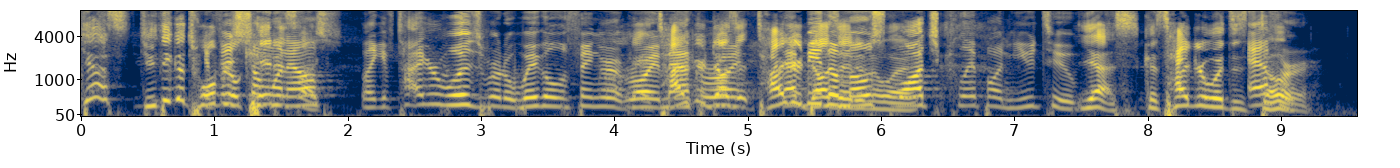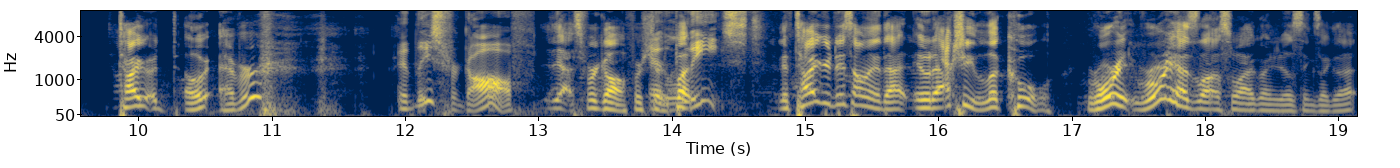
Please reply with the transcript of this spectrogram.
yes. Do you think a If twelve year it's old kid someone else, like, if Tiger Woods were to wiggle a finger at Rory Tiger McIlroy, does it- Tiger that'd be does the it in a most way. watched clip on YouTube yes, because Tiger Woods is dope. ever. Tiger, oh, ever? At least for golf. yes, for golf for sure. At but least. if Tiger did something like that, it would actually look cool. Rory, Rory has a lot of swag when he does things like that.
